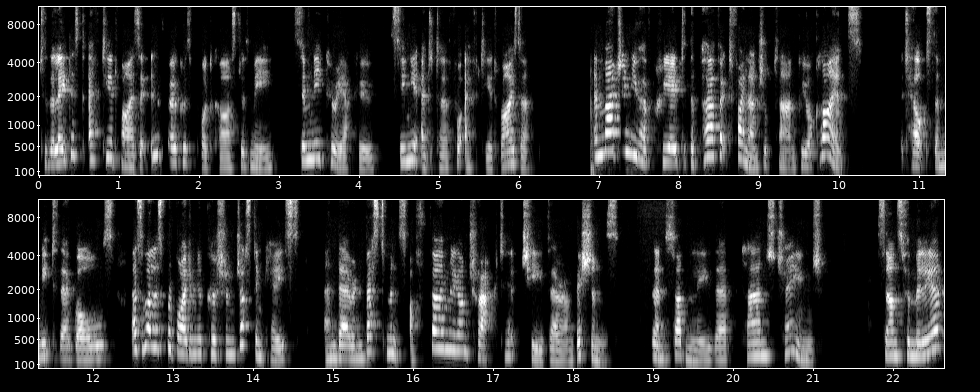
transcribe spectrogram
to the latest FT Adviser in Focus podcast with me, Simoney Kyriakou, Senior Editor for FT Adviser. Imagine you have created the perfect financial plan for your clients. It helps them meet their goals, as well as providing a cushion just in case, and their investments are firmly on track to achieve their ambitions. Then suddenly their plans change. Sounds familiar?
